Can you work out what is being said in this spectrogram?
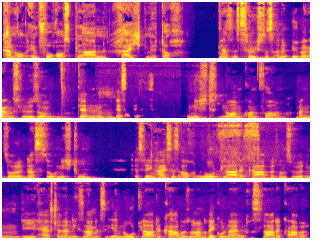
kann auch im Voraus planen, reicht mir doch. Das ist höchstens eine Übergangslösung, denn mhm. es ist nicht normkonform. Man soll das so nicht tun. Deswegen heißt es auch Notladekabel, sonst würden die Hersteller nicht sagen, das ist ihr Notladekabel, sondern reguläres Ladekabel.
